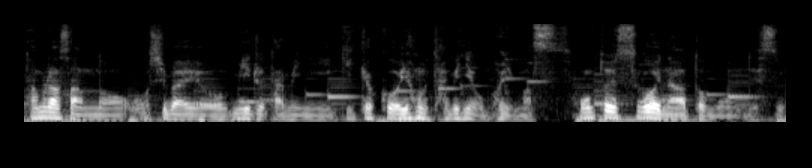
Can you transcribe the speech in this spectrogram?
田村さんのお芝居を見るたびに戯曲を読むたびに思います。本当にすごいなと思うんです。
